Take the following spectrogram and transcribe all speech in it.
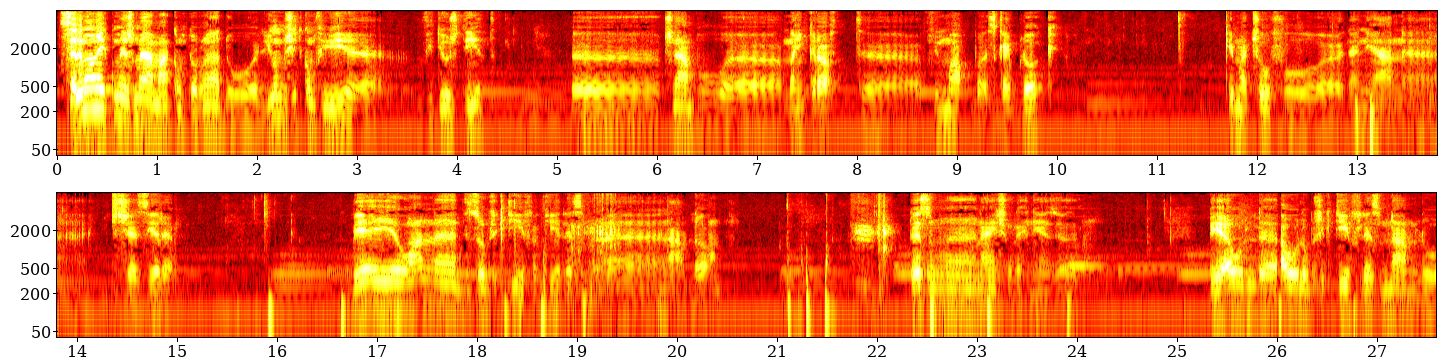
السلام عليكم يا جماعة معكم تورنادو اليوم جيتكم في فيديو جديد باش نلعبوا آه، Minecraft في map SkyBlock كما تشوفوا هنا عنا الجزيرة باهي وعنا des objectifs أكيد لازم نعملوهم لازم نعيشوا لهنا زاد بأول أول objectif لازم نعملو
